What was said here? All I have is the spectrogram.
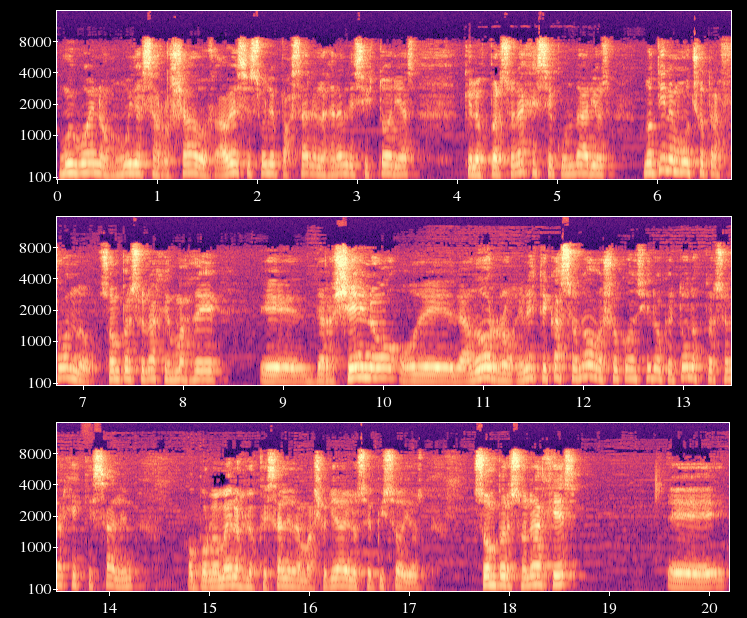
muy buenos, muy desarrollados. A veces suele pasar en las grandes historias que los personajes secundarios no tienen mucho trasfondo, son personajes más de, eh, de relleno o de, adorno. En este caso no, yo considero que todos los personajes que salen, o por lo menos los que salen la mayoría de los episodios, son personajes eh,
